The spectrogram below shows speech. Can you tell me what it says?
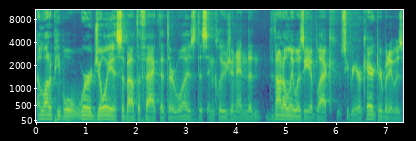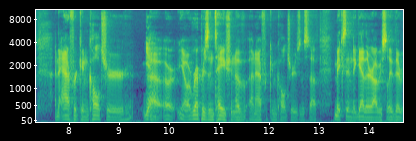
a lot of people were joyous about the fact that there was this inclusion, and then not only was he a black superhero character, but it was an African culture, Yeah. uh, or you know, a representation of an African cultures and stuff mixed in together. Obviously, there,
